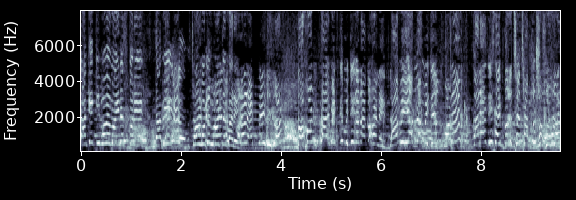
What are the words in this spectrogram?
তাকে কীভাবে মাইনাস করে দাবি সংগঠন করতে পারে? একটাই রিজন তখন প্রাইভেটকে মিটিং এ ডাকা হয়নি দাবি আমরা মিটিং করে তারা ডিসাইড করেছে ছাত্র সংগঠন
